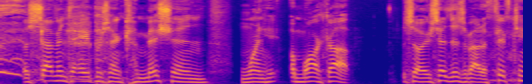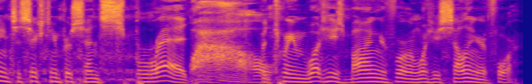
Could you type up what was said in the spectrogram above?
a seven to eight percent commission when he a markup. So he said there's about a fifteen to sixteen percent spread wow. between what he's buying it for and what he's selling it for.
